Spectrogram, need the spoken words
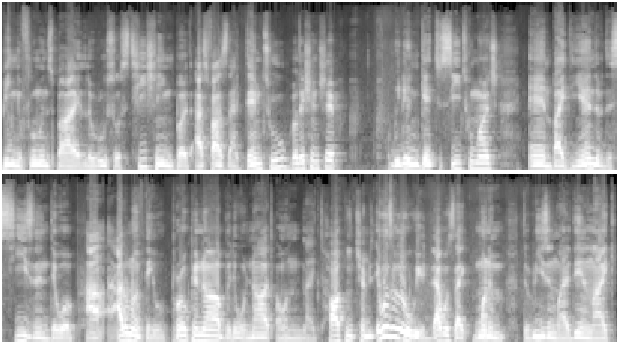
being influenced by LaRusso's teaching, but as far as like them two relationship, we didn't get to see too much. And by the end of the season, they were I, I don't know if they were broken up, but they were not on like talking terms. It was a little weird. That was like one of the reason why I didn't like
